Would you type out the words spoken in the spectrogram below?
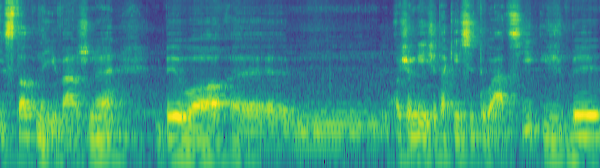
istotne i ważne było e, osiągnięcie takiej sytuacji, iżby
